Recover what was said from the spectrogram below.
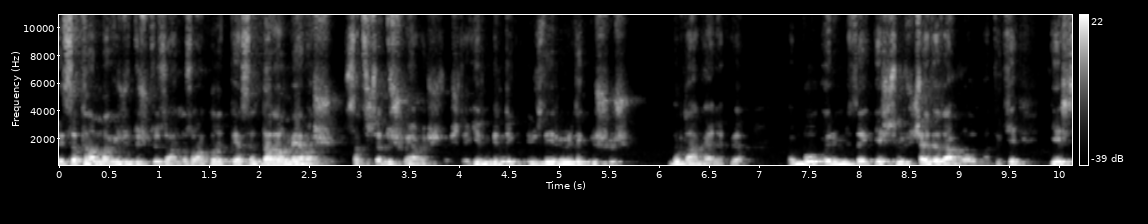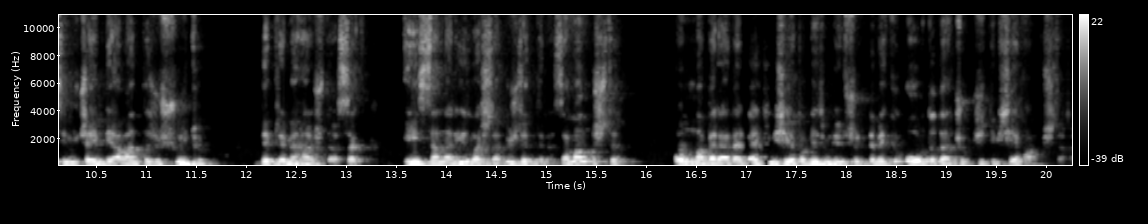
e, satın alma gücü düştüğü zaman o zaman konut piyasası daralmaya başlıyor. Satışlar düşmeye başlıyor. İşte 21'lik, %21'lik düşüş buradan kaynaklı. E, Bu önümüzde geçtiğimiz 3 ayda da olmadı ki geçtiğimiz 3 ayın bir avantajı şuydu. Depreme harçlarsak insanlar yılbaşlar ücretlerine zam almıştı. Onunla beraber belki bir şey yapabilirim diye düşündüm. Demek ki orada da çok ciddi bir şey yapamamışlar.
